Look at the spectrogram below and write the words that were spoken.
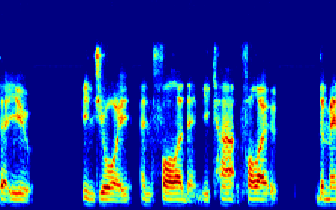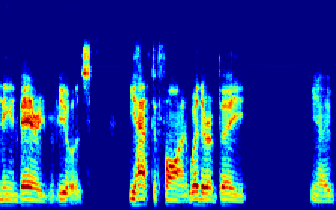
that you enjoy and follow them. You can't follow the many and varied reviewers. You have to find whether it be you know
